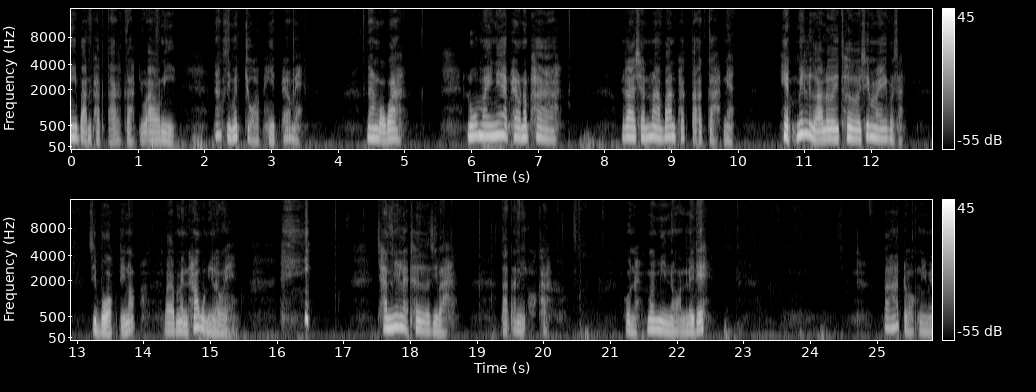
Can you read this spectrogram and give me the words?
มีบ้านผักตากอากาศอยู่เอานี่นั่งสิมาจอบเห็ดแพ้วไหมนางบอกว่า รู้ไหมเนี่ยแพรวนภา เวลาฉันมาบ้านพักตากอากาศเนี่ย เห็ดไม่เหลือเลยเธอใช่ไหมประสันสิบอกดิเนาะว่าแมนเฮ้านี่แหละเว้ยฉันนี่แหละเธอสิบ่าตัดอันนี้ออกค่ะโอ้น่ะมันมีหนอนเลยเด้ป้าดอกนี่ไหม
